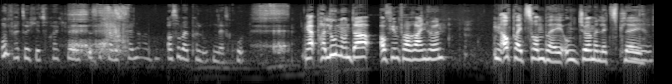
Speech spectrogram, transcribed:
Und falls ihr euch jetzt fragt, wer es ist, ich habe keine Ahnung. Außer bei Paluten, der ist cool. Ja, Paluden und da auf jeden Fall reinhören. Und auch bei Zombie und German Let's Play. Und,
